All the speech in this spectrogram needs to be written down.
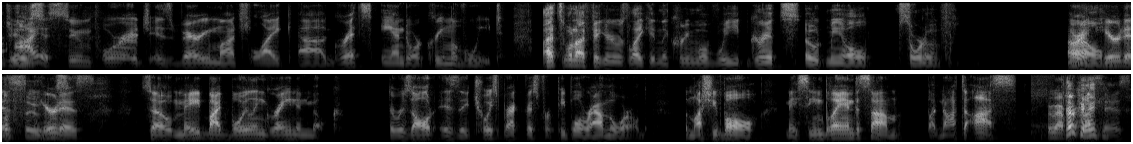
porridge is? I assume porridge is very much like uh, grits and or cream of wheat. That's what I figured. It was like in the cream of wheat, grits, oatmeal sort of. All right, here it is. Here it is. So, made by boiling grain and milk. The result is a choice breakfast for people around the world. The mushy bowl may seem bland to some, but not to us, whoever Okay. us is.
